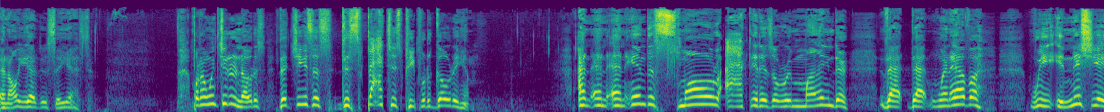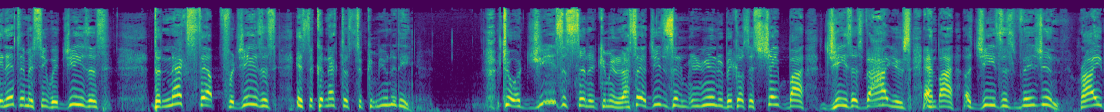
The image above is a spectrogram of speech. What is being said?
and all you got to do is say yes. But I want you to notice that Jesus dispatches people to go to him. And, and, and in this small act, it is a reminder that, that whenever we initiate intimacy with Jesus, the next step for Jesus is to connect us to community to a Jesus centered community. I say a Jesus centered community because it's shaped by Jesus values and by a Jesus vision, right?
